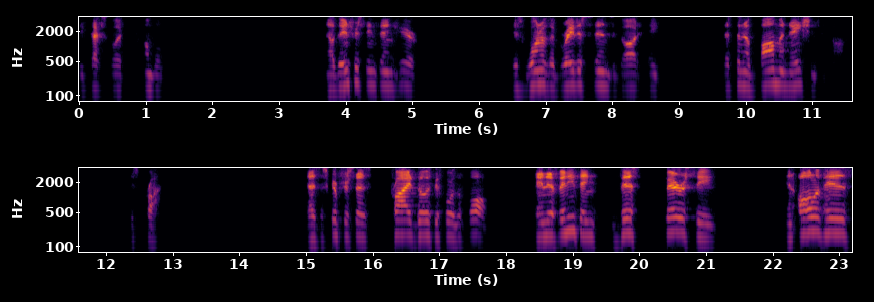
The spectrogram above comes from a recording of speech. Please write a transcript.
The tax collector humbled himself. Now, the interesting thing here is one of the greatest sins God hates. That's an abomination to God, is pride. As the scripture says, pride goes before the fall. And if anything, this Pharisee, in all of his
